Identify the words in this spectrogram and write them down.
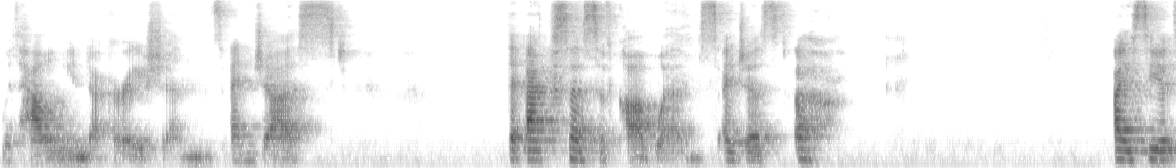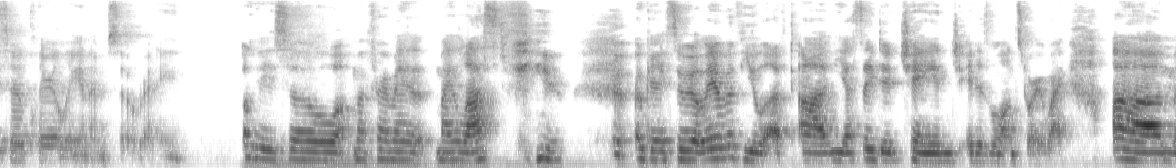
with Halloween decorations and just the excess of cobwebs. I just, ugh. I see it so clearly and I'm so ready. Okay, so my friend, my, my last few, okay, so we only have a few left. Um, yes, I did change. It is a long story why. Um,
